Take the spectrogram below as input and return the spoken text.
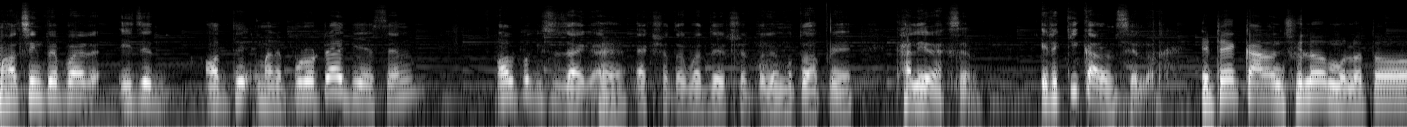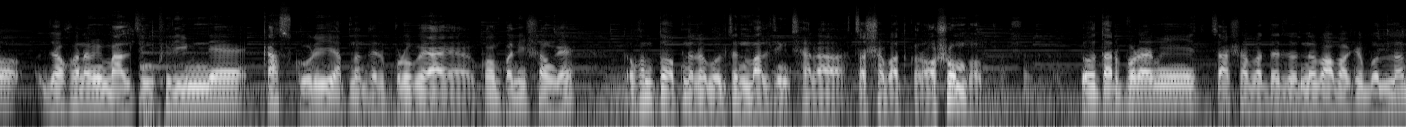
মালচিং পেপার এই যে অর্ধেক মানে পুরোটাই দিয়েছেন অল্প কিছু জায়গা হ্যাঁ। এক শতক বা দেড় শতকের মতো আপনি খালি রাখছেন। এটা কি কারণ ছিল? এটাই কারণ ছিল মূলত যখন আমি মালচিং ফিল্ম নিয়ে কাজ করি আপনাদের কোম্পানির সঙ্গে তখন তো আপনারা বলছেন মালচিং ছাড়া চাষাবাদ করা অসম্ভব। তো তারপরে আমি চাষাবাদের জন্য বাবাকে বললাম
